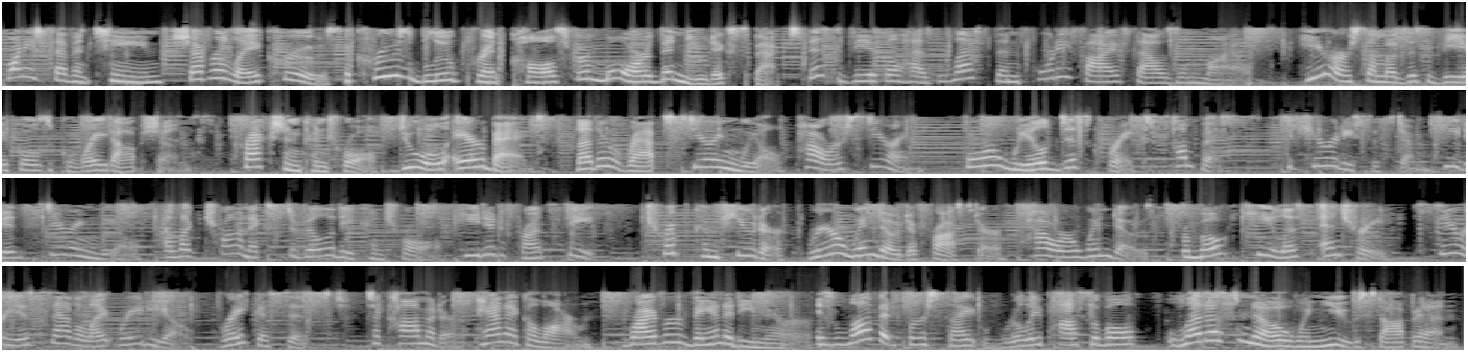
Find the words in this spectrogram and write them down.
2017 Chevrolet Cruze. The Cruze blueprint calls for more than you'd expect. This vehicle has less than 45,000 miles. Here are some of this vehicle's great options. Traction control, dual airbags, leather wrapped steering wheel, power steering, four wheel disc brakes, compass, security system, heated steering wheel, electronic stability control, heated front seats, trip computer, rear window defroster, power windows, remote keyless entry, Sirius satellite radio, brake assist, tachometer, panic alarm, driver vanity mirror. Is love at first sight really possible? Let us know when you stop in.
